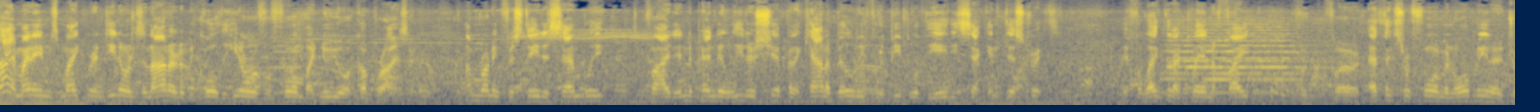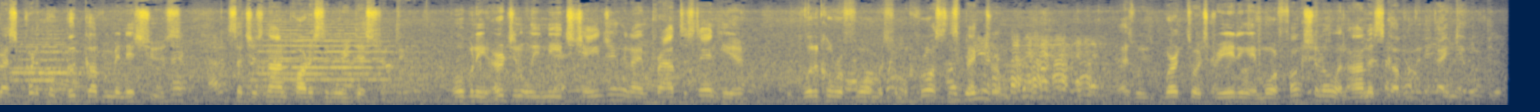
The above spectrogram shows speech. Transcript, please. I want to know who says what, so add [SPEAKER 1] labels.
[SPEAKER 1] Hi, my name is Mike Rendino and it's an honor to be called the hero of reform by New York Uprising. I'm running for state assembly to provide independent leadership and accountability for the people of the 82nd District. If elected, I plan to fight for, for ethics reform in Albany and address critical good government issues such as nonpartisan redistricting. Albany urgently needs changing and I am proud to stand here political reformers from across the spectrum as we work towards creating a more functional and honest government. Thank you.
